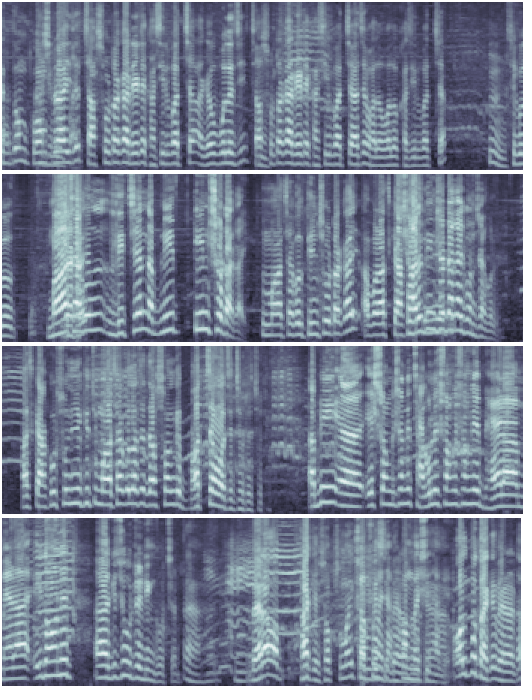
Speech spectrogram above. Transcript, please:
একদম কম প্রাইসে চারশো টাকা রেটে খাসির বাচ্চা আগেও বলেছি চারশো টাকা রেটে খাসির বাচ্চা আছে ভালো ভালো খাসির বাচ্চা। হুম সেগুলো মা ছাগল দিচ্ছেন আপনি তিনশো টাকায়। মা ছাগল তিনশো টাকায় আবার আজকে সাড়ে তিনশো টাকায় কোন ছাগল? আজকে আকর্ষণীয় কিছু মা ছাগল আছে যার সঙ্গে বাচ্চাও আছে ছোট ছোট। আপনি এর সঙ্গে সঙ্গে ছাগলের সঙ্গে সঙ্গে ভেড়া মেড়া এই ধরনের কিছু ট্রেডিং করছেন। হ্যাঁ ভেড়া থাকে সবসময় কম সবসময় বেশি কম বেশি থাকে। হ্যাঁ। অল্প থাকে ভেড়াটা।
